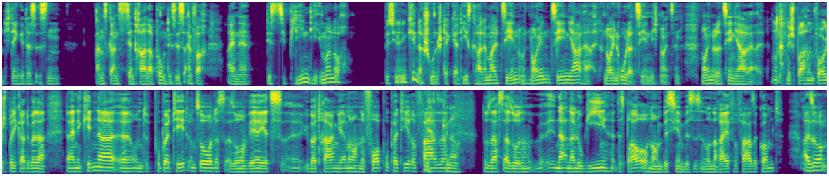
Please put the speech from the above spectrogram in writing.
Und ich denke, das ist ein ganz, ganz zentraler Punkt. Es ist einfach eine Disziplin, die immer noch bisschen in Kinderschuhen steckt. Ja, die ist gerade mal zehn und neun, zehn Jahre alt. Neun oder zehn, nicht neunzehn. Neun oder zehn Jahre alt. Wir sprachen im Vorgespräch gerade über deine Kinder äh, und Pubertät und so. Das also wäre jetzt äh, übertragen ja immer noch eine vorpubertäre Phase. Ja, genau. Du sagst also in der Analogie, das braucht auch noch ein bisschen, bis es in so eine reife Phase kommt. Also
